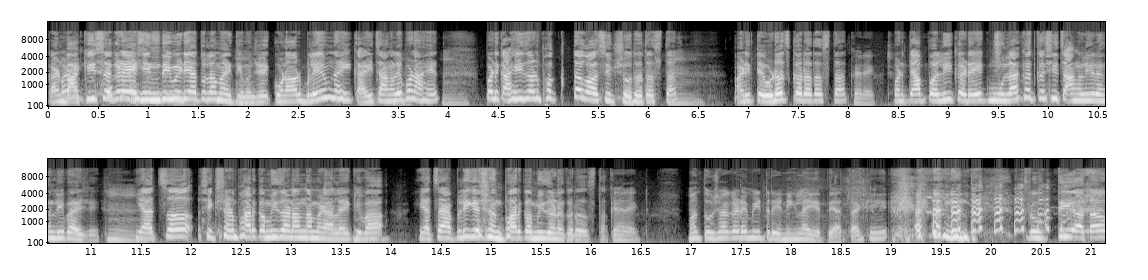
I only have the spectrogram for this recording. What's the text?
कारण बाकी सगळे हिंदी मीडिया तुला माहिती म्हणजे कोणावर ब्लेम नाही काही चांगले पण आहेत पण काही जण फक्त गॉसिप शोधत असतात आणि तेवढंच करत असतात. पण त्या पलीकडे एक मुलाखत कशी चांगली रंगली पाहिजे याचं शिक्षण फार कमी जणांना मिळालंय किंवा याचं ऍप्लिकेशन फार कमी जण करत असतात. करेक्ट मग तुझ्याकडे मी ट्रेनिंगला येते आता की तृप्ती आता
